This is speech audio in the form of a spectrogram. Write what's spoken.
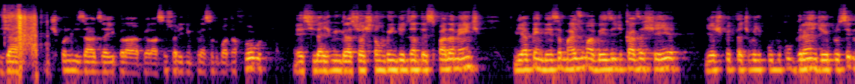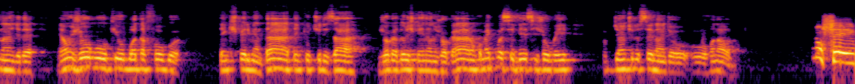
já disponibilizados aí pela, pela assessoria de imprensa do Botafogo. Esses 10 mil ingressos já estão vendidos antecipadamente e a tendência, mais uma vez, é de casa cheia e a expectativa de público grande aí para o Ceilândia, né? É um jogo que o Botafogo tem que experimentar, tem que utilizar jogadores que ainda não jogaram. Como é que você vê esse jogo aí diante do Ceilândia, o, o Ronaldo? Não sei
